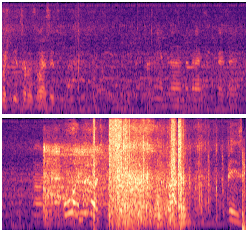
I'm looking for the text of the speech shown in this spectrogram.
Запуститься на согласится. Нет, да, добрать какой-то... Ой, блядь! Пиздец.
